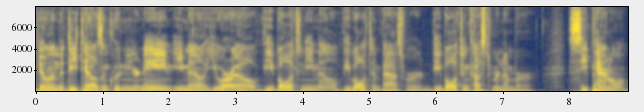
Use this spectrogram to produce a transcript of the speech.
Fill in the details, including your name, email, URL, vBulletin email, vBulletin password, vBulletin customer number, cPanel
